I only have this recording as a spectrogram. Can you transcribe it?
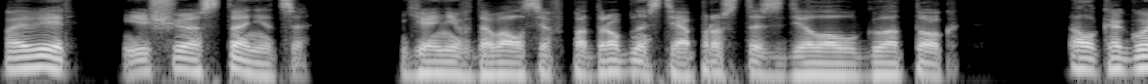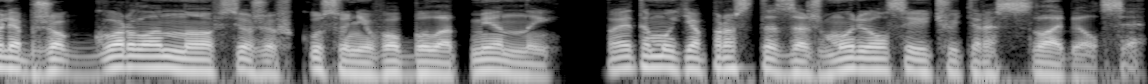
Поверь, еще останется. Я не вдавался в подробности, а просто сделал глоток. Алкоголь обжег горло, но все же вкус у него был отменный. Поэтому я просто зажмурился и чуть расслабился.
